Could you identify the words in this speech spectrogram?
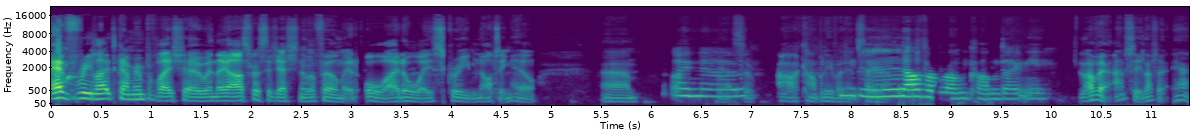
Every Lights Camera Improvise show, when they asked for a suggestion of a film, it oh, I'd always scream Notting Hill. Um, I yeah, know. so, oh, I can't believe I didn't say that. love a rom com, don't you? Love it, absolutely love it. Yeah.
